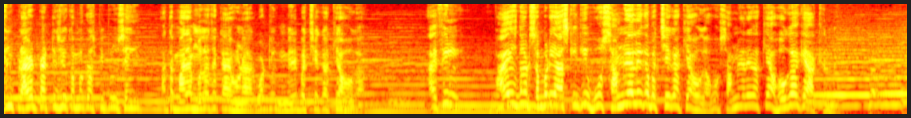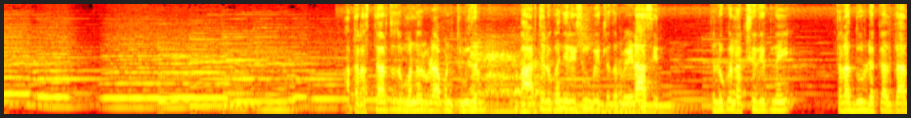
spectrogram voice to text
In private practice, you come across people who saying, "आता माझ्या मुलाचं काय होणार? What मेरे बच्चे का क्या होगा?" I feel why is not somebody asking कि वो सामने वाले का बच्चे का क्या होगा? वो सामने वाले का क्या होगा क्या आखिर में? आता रस्त्यावरचा जो मनोरुग्ण आपण तुम्ही जर बाहेरच्या लोकांची रिएक्शन बघितलं तर वेडा असेल. तर लोक लक्ष देत नाही. त्याला दूर ढकलतात.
